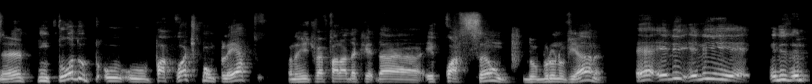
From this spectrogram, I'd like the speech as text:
né, com todo o, o, pacote completo, quando a gente vai falar da, da equação do Bruno Viana, é, ele, ele, ele,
